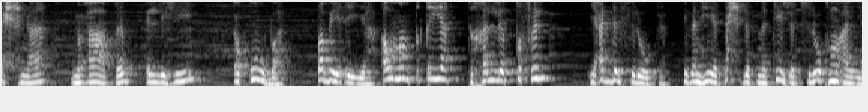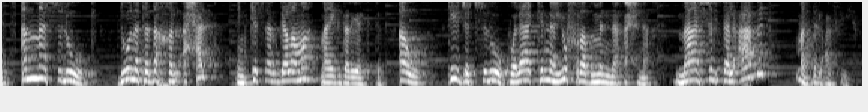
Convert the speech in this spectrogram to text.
إحنا نعاقب اللي هي عقوبة طبيعية أو منطقية تخلي الطفل يعدل سلوكه. إذا هي تحدث نتيجة سلوك معين. أما سلوك دون تدخل أحد انكسر قلمه ما يقدر يكتب. أو نتيجة سلوك ولكنه يفرض منا إحنا. ما شلت ألعابك ما تلعب فيها.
